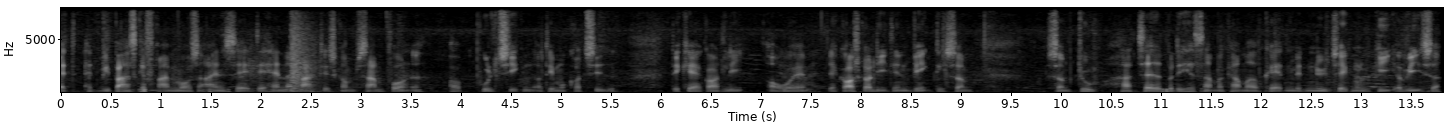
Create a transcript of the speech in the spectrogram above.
at, at vi bare skal fremme vores egen sag. Det handler faktisk om samfundet og politikken og demokratiet. Det kan jeg godt lide. Og øh, jeg kan også godt lide den vinkel, som, som du har taget på det her sammen med kammeradvokaten med den nye teknologi, og viser,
